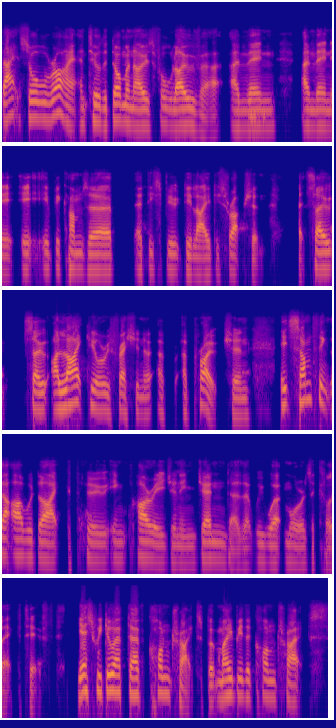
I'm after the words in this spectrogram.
that's all right until the dominoes fall over and mm-hmm. then and then it, it, it becomes a a dispute, delay, disruption. So so I like your refreshing a, a, approach, and it's something that I would like to encourage and engender that we work more as a collective. Yes, we do have to have contracts, but maybe the contracts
